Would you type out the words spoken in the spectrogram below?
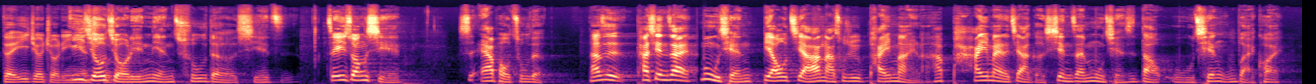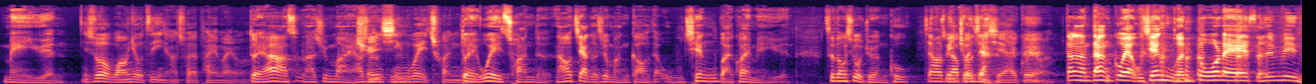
对，一九九零一九九零年出的鞋子，这一双鞋是 Apple 出的，但是它现在目前标价，它拿出去拍卖了，它拍卖的价格现在目前是到五千五百块美元，你说有网友自己拿出来拍卖吗？对，他拿去卖，然后是全新未穿的，对未穿的，然后价格就蛮高的，五千五百块美元，这东西我觉得很酷，这样会比九仔所以要分享。鞋还贵吗？当然当然贵啊，五千五很多嘞，神经病。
